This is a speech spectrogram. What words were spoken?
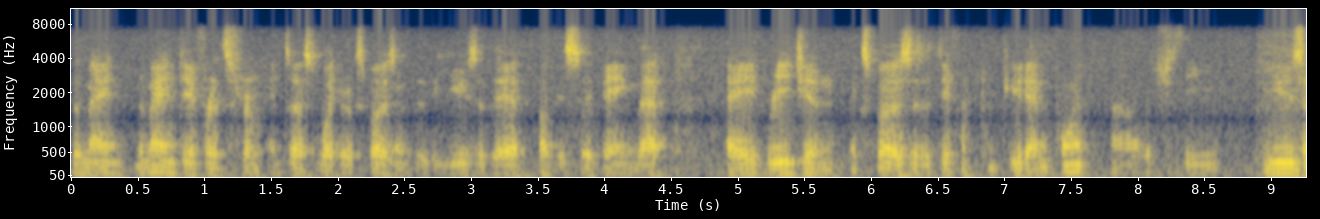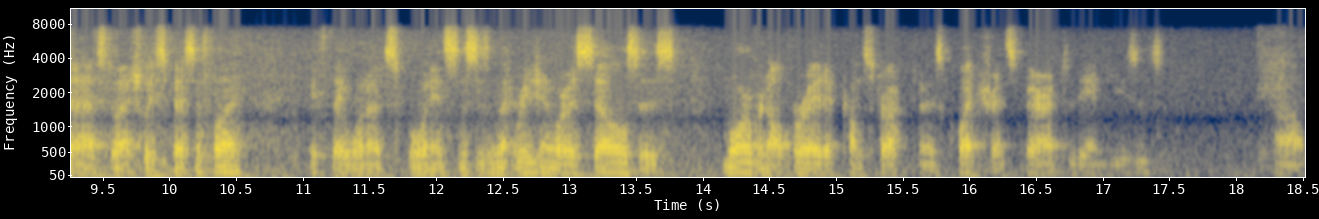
the main the main difference from in terms of what you're exposing to the user there, obviously, being that a region exposes a different compute endpoint, uh, which the user has to actually specify if they want to spawn instances in that region, whereas cells is more of an operator construct and is quite transparent to the end users. Um,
